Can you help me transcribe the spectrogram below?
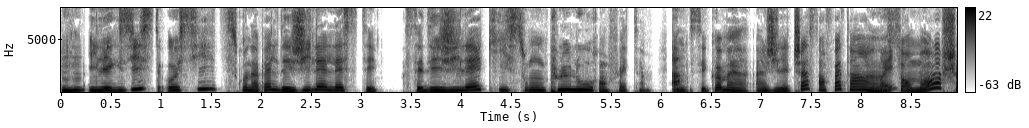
Mhm. il existe aussi ce qu'on appelle des gilets lestés. C'est des gilets qui sont plus lourds en fait. Ah. C'est comme un, un gilet de chasse en fait, hein, Oui. sans manches.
